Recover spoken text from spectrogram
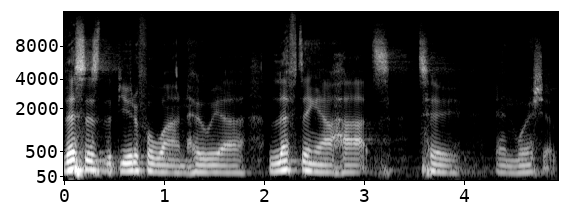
This is the beautiful one who we are lifting our hearts to in worship.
